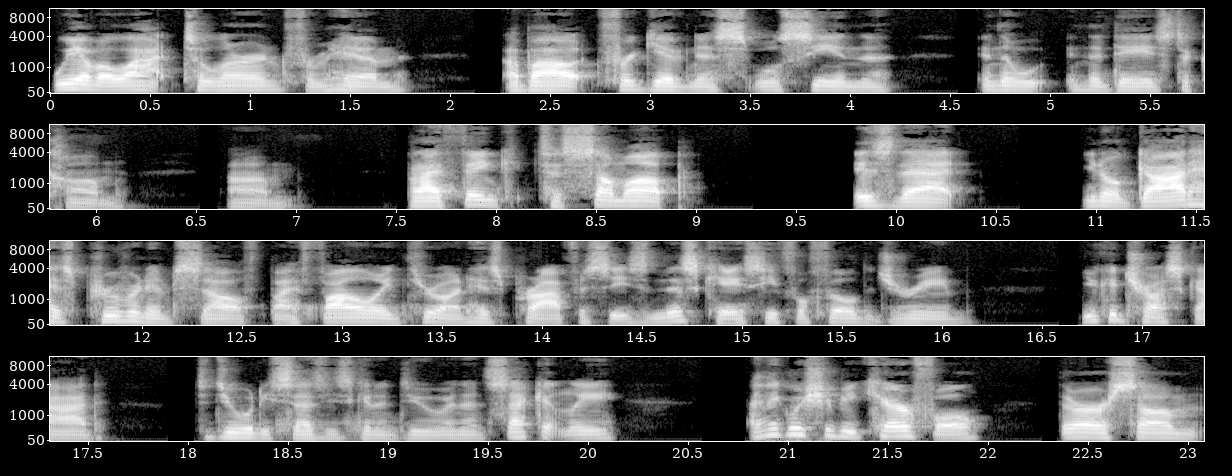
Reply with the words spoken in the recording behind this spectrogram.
we have a lot to learn from him about forgiveness. We'll see in the in the in the days to come. Um, but I think to sum up is that you know, God has proven himself by following through on his prophecies. In this case, he fulfilled a dream. You can trust God to do what he says he's going to do. And then, secondly, I think we should be careful. There are some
